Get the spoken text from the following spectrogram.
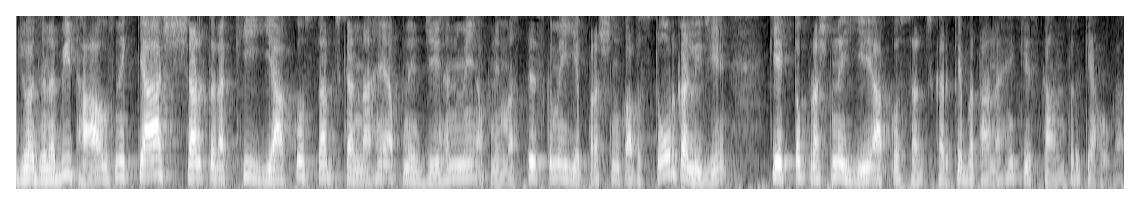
जो अजनबी था, उसने क्या शर्त रखी? ये आपको सर्च करना है अपने जेहन में, अपने मस्तिष्क में। ये प्रश्न को आप स्टोर कर लीजिए कि एक तो प्रश्न ये आपको सर्च करके बताना है कि इसका आंसर क्या होगा।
